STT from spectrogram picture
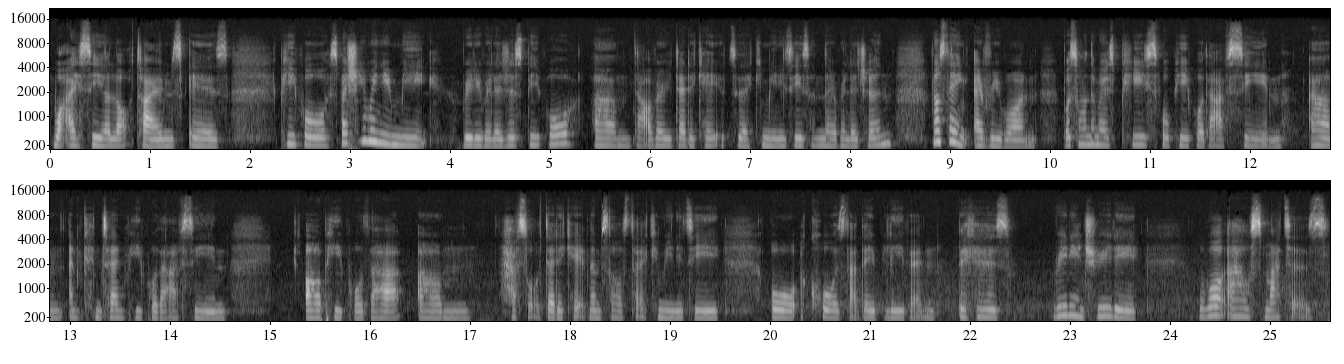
what I see a lot of times is people, especially when you meet really religious people um, that are very dedicated to their communities and their religion. I'm not saying everyone, but some of the most peaceful people that I've seen um, and content people that I've seen are people that um, have sort of dedicated themselves to a community or a cause that they believe in. Because really and truly, what else matters?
